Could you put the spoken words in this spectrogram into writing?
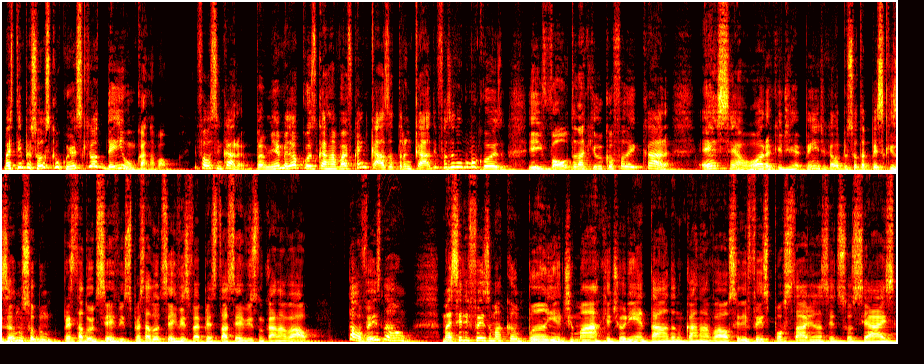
mas tem pessoas que eu conheço que odeiam o carnaval. E falam assim, cara, pra mim a melhor coisa do carnaval é ficar em casa, trancado e fazendo alguma coisa. E volta naquilo que eu falei, cara, essa é a hora que de repente aquela pessoa tá pesquisando sobre um prestador de serviço. O prestador de serviço vai prestar serviço no carnaval? Talvez não. Mas se ele fez uma campanha de marketing orientada no carnaval, se ele fez postagem nas redes sociais,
